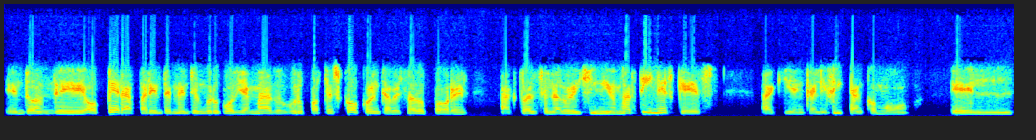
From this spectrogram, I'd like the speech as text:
en donde opera aparentemente un grupo llamado Grupo Texcoco, encabezado por el actual senador Higinio Martínez, que es a quien califican como el,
